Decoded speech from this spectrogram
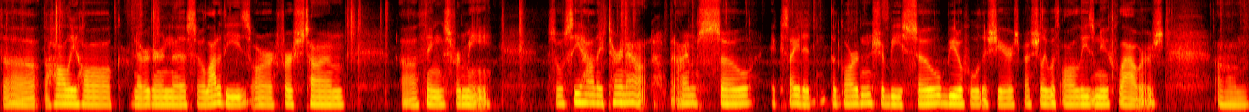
the the hollyhock. I've never grown this, so a lot of these are first time uh, things for me. So we'll see how they turn out. But I'm so excited. The garden should be so beautiful this year, especially with all these new flowers. Um,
